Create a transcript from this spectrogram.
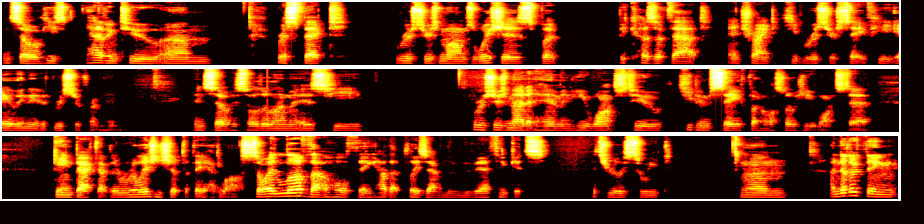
And so he's having to um, respect Rooster's mom's wishes, but because of that and trying to keep Rooster safe, he alienated Rooster from him. And so his whole dilemma is he Rooster's mad at him and he wants to keep him safe, but also he wants to gain back that the relationship that they had lost. So I love that whole thing, how that plays out in the movie. I think it's it's really sweet. Um, another thing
